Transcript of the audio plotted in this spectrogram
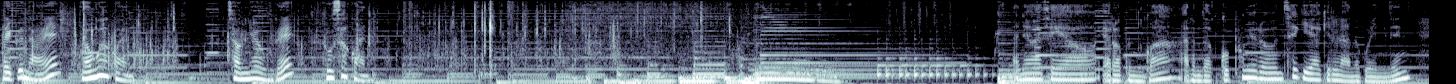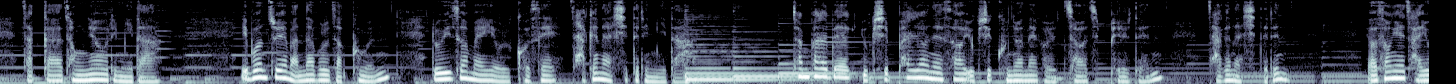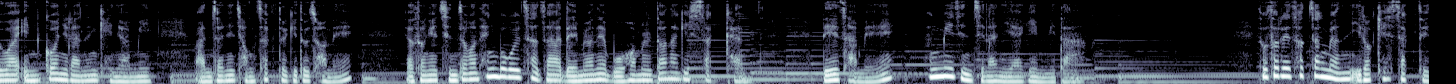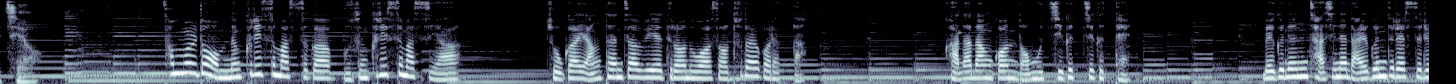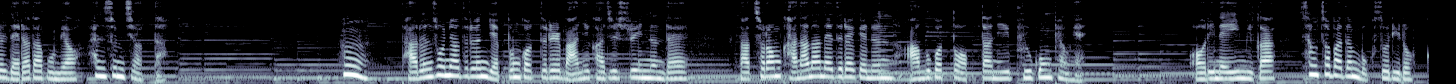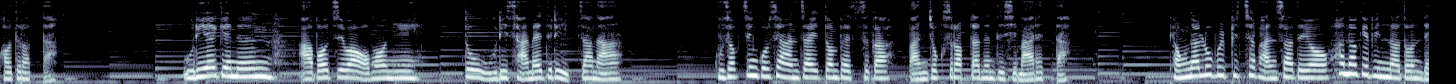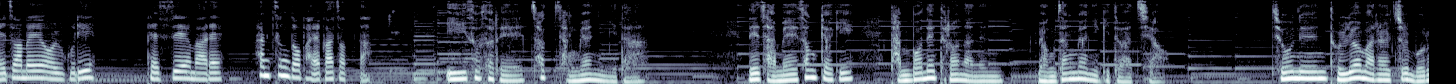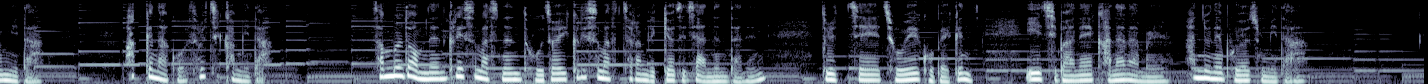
백은하의 영화관, 정여울의 도서관. 안녕하세요. 여러분과 아름답고 풍요로운 책 이야기를 나누고 있는 작가 정여울입니다. 이번 주에 만나볼 작품은 루이저 메이 올콧의 작은 아씨들입니다. 1868년에서 69년에 걸쳐 집필된 작은 아씨들은 여성의 자유와 인권이라는 개념이 완전히 정착되기도 전에 여성의 진정한 행복을 찾아 내면의 모험을 떠나기 시작한 네 자매의 흥미진진한 이야기입니다. 소설의 첫 장면은 이렇게 시작되지요. 선물도 없는 크리스마스가 무슨 크리스마스야. 조가 양탄자 위에 들어 누워서 투덜거렸다. 가난한 건 너무 지긋지긋해. 매그는 자신의 낡은 드레스를 내려다보며 한숨 지었다. 흥, 다른 소녀들은 예쁜 것들을 많이 가질 수 있는데 나처럼 가난한 애들에게는 아무것도 없다니 불공평해. 어린 에이미가 상처받은 목소리로 거들었다. 우리에게는 아버지와 어머니 또 우리 자매들이 있잖아. 구석진 곳에 앉아있던 베스가 만족스럽다는 듯이 말했다. 벽난로 불빛에 반사되어 환하게 빛나던 내 자매의 얼굴이 베스의 말에 한층 더 밝아졌다. 이 소설의 첫 장면입니다. 내 자매의 성격이 단번에 드러나는 명장면이기도 하지요. 조는 돌려 말할 줄 모릅니다. 화끈하고 솔직합니다. 선물도 없는 크리스마스는 도저히 크리스마스처럼 느껴지지 않는다는 둘째 조의 고백은 이 집안의 가난함을 한눈에 보여줍니다.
